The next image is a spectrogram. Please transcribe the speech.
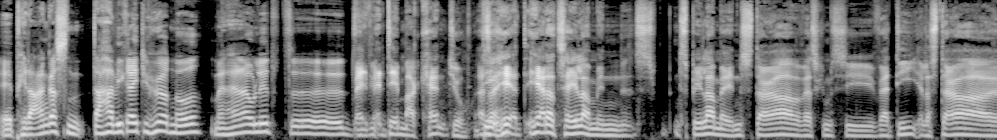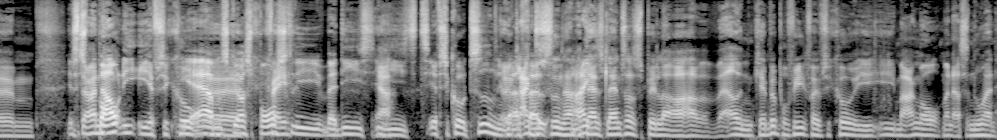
Øh, Peter Ankersen, der har vi ikke rigtig hørt noget, men han er jo lidt... Øh, men, men det er markant jo. Altså her, her der taler om en, en spiller med en større, hvad skal man sige, værdi, eller større, øh, et større Sport, navn i, i FCK. Ja, og måske også sportslig værdi ja. i FCK-tiden i hvert fald. Lang tid siden, han er dansk landsholdsspiller og har været en kæmpe profil for FCK i, i mange år, men altså nu er han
